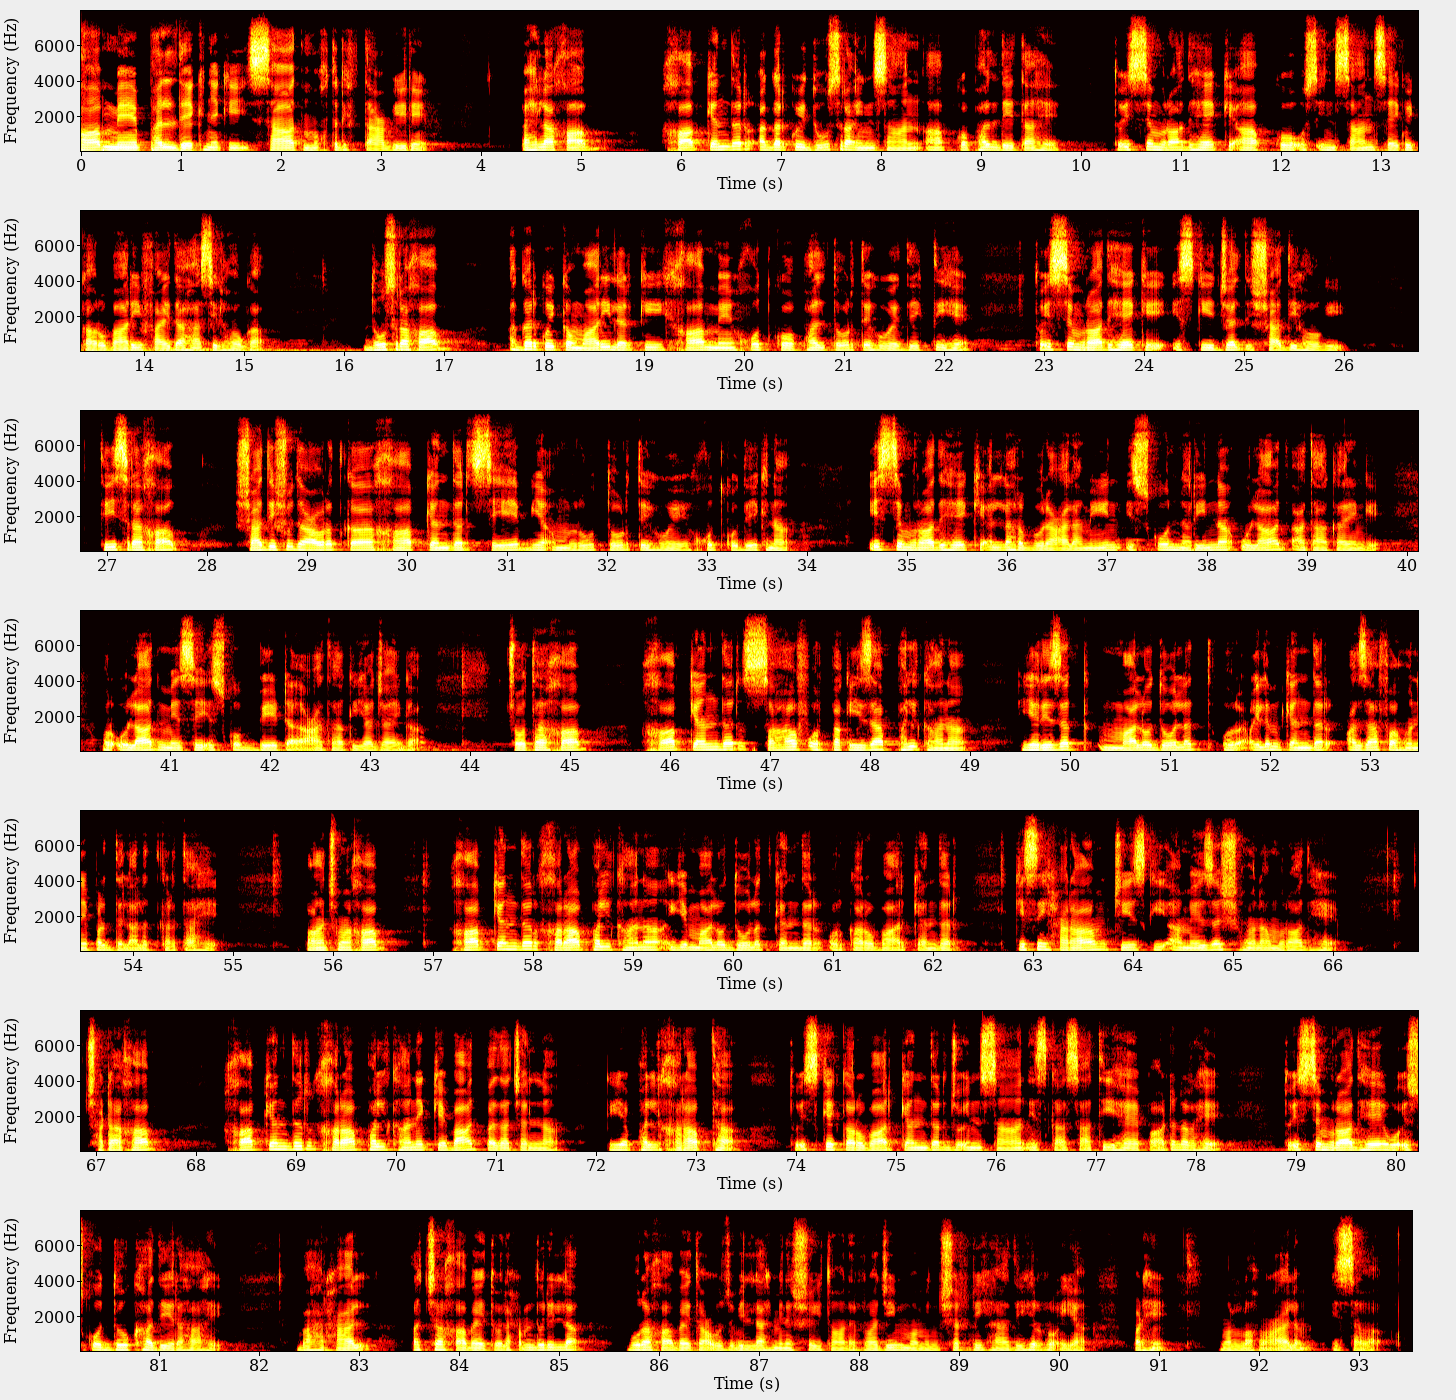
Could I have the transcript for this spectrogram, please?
خواب میں پھل دیکھنے کی سات مختلف تعبیریں۔ پہلا خواب خواب کے اندر اگر کوئی دوسرا انسان آپ کو پھل دیتا ہے، تو اس سے مراد ہے کہ آپ کو اس انسان سے کوئی کاروباری فائدہ حاصل ہوگا۔ دوسرا خواب، اگر کوئی کمواری لڑکی خواب میں خود کو پھل توڑتے ہوئے دیکھتی ہے، تو اس سے مراد ہے کہ اس کی جلد شادی ہوگی۔ تیسرا خواب شادی شدہ عورت کا خواب کے اندر سیب یا امرود توڑتے ہوئے خود کو دیکھنا، اس سے مراد ہے کہ اللہ رب العالمین اس کو نرینہ اولاد عطا کریں گے اور اولاد میں سے اس کو بیٹا عطا کیا جائے گا۔ چوتھا خواب خواب کے اندر صاف اور پقیزہ پھل کھانا، یہ رزق مال و دولت اور علم کے اندر اضافہ ہونے پر دلالت کرتا ہے۔ پانچواں خواب خواب کے اندر، خراب پھل کھانا، یہ مال و دولت کے اندر اور کاروبار کے اندر کسی حرام چیز کی آمیزش ہونا مراد ہے۔ چھٹا خواب خواب کے اندر خراب پھل کھانے کے بعد پتہ چلنا کہ یہ پھل خراب تھا۔ تو اس کے کاروبار کے اندر جو انسان اس کا ساتھی ہے، پارٹنر ہے، تو اس سے مراد ہے وہ اس کو دھوکہ دے رہا ہے۔ بہرحال اچھا خواب ہے تو الحمد للہ برا خواب ہے تو باللہ من الشیطان الرجیم ومن شر هذه الرؤیا۔ پڑھیں۔ واللہ عالم الثواب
